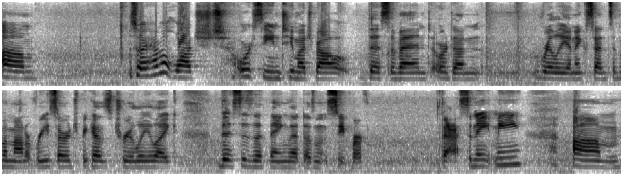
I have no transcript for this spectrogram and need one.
Um, so I haven't watched or seen too much about this event or done really an extensive amount of research because truly like this is a thing that doesn't super fascinate me. Um,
